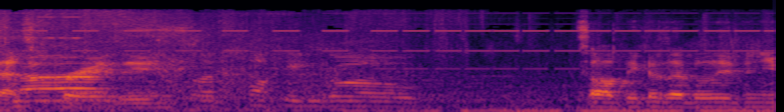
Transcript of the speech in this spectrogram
That's Nice. crazy. Let's fucking go. It's all because I believed in you.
